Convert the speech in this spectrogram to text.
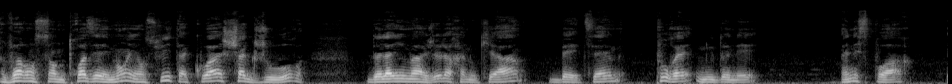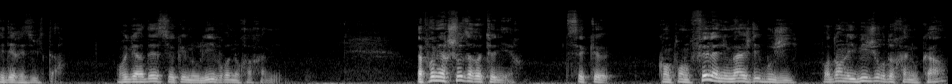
voir ensemble trois éléments et ensuite à quoi chaque jour de l'allumage de la Hanouka, BETSEM, pourrait nous donner un espoir et des résultats. Regardez ce que nous livrent nos Chachamim. La première chose à retenir, c'est que quand on fait l'allumage des bougies pendant les huit jours de Hanouka,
